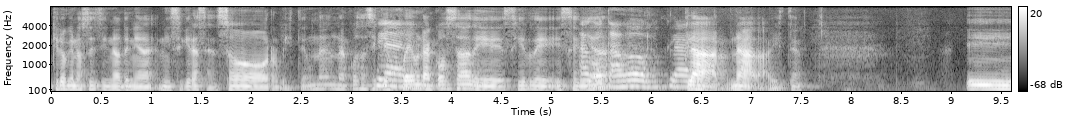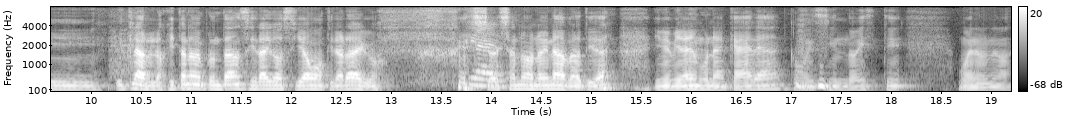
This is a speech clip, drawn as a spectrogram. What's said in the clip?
creo que no sé si no tenía ni siquiera ascensor, ¿viste? Una, una cosa así que fue una cosa de decir de ese día. Agotador, claro. Claro, nada, ¿viste? Y, y claro, los gitanos me preguntaban si era algo, si íbamos a tirar algo. Claro. yo, yo no, no hay nada para tirar. Y me miraron con una cara, como diciendo este. Bueno, no.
